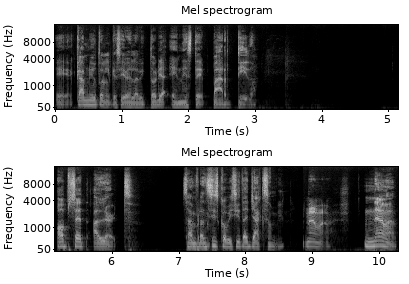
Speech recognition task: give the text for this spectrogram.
eh, Cam Newton el que se lleve la victoria en este partido. Upset alert. San Francisco visita Jacksonville. No mames. Nada.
